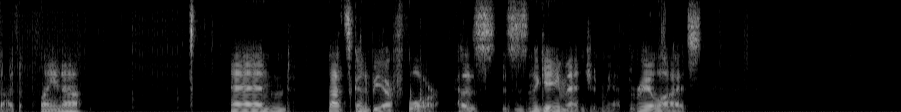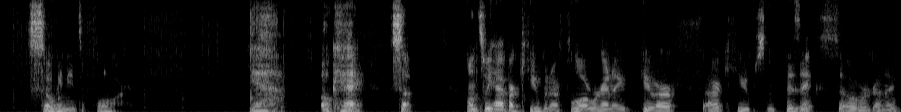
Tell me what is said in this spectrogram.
size our plane up, and that's going to be our floor, because this is in a game engine. We have to realize. So we need the floor. Yeah, okay. So, once we have our cube and our floor, we're going to give our our cube some physics. So we're going to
